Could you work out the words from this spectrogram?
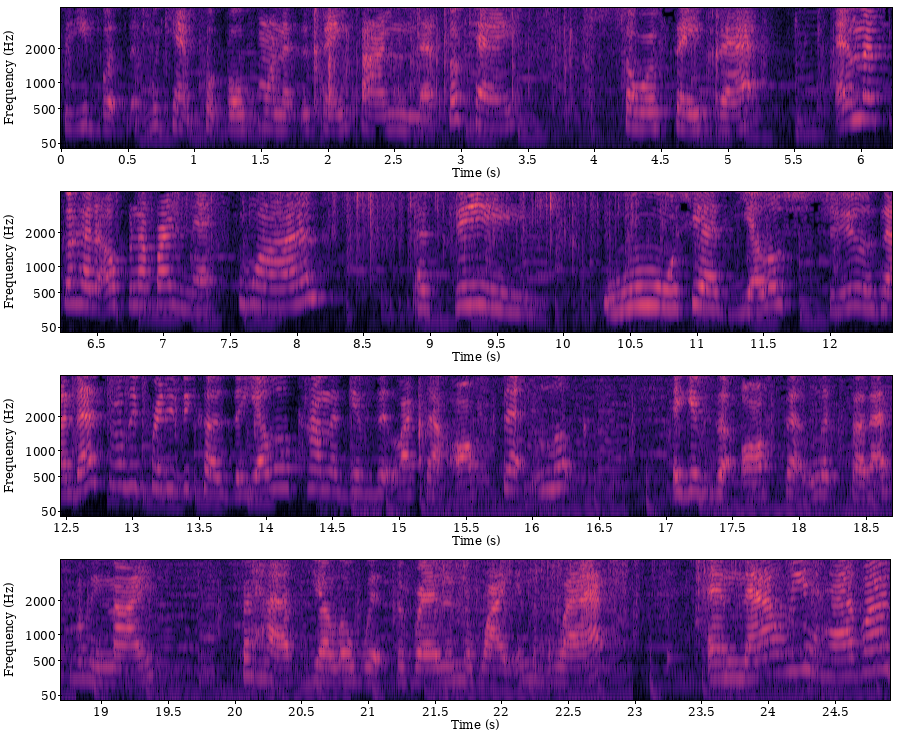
see, but we can't put both on at the same time, and that's okay. So we'll save that. And let's go ahead and open up our next one. Let's see. Ooh, she has yellow shoes. Now that's really pretty because the yellow kind of gives it like that offset look. It gives the offset look, so that's really nice to have yellow with the red and the white and the black. And now we have our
